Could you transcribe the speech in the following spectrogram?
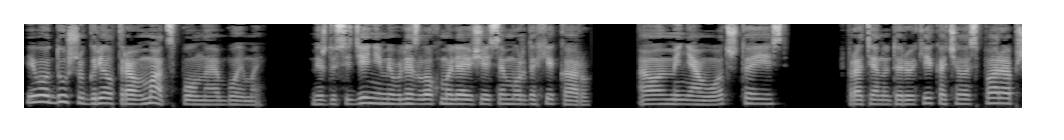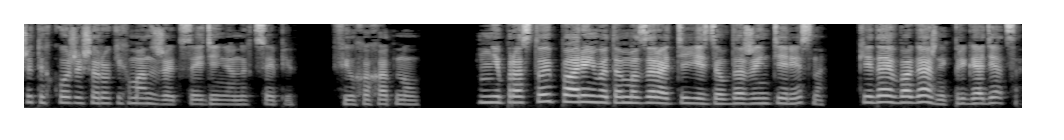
Его душу грел травмат с полной обоймой. Между сиденьями влезла ухмыляющаяся морда Хикару. А у меня вот что есть. В протянутой руке качалась пара обшитых кожей широких манжет, соединенных цепью. Фил хохотнул. «Непростой парень в этом Мазератте ездил, даже интересно. Кидай в багажник, пригодятся».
